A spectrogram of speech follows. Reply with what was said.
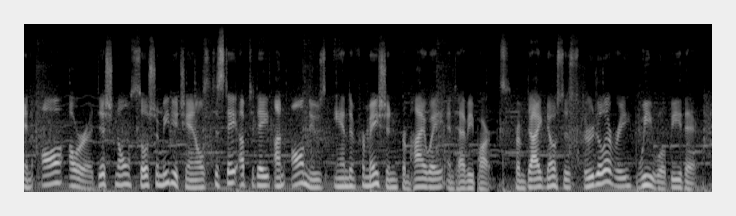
and all our additional social media channels to stay up to date on all news and information from Highway and Heavy Parts. From diagnosis through delivery, we will be there.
